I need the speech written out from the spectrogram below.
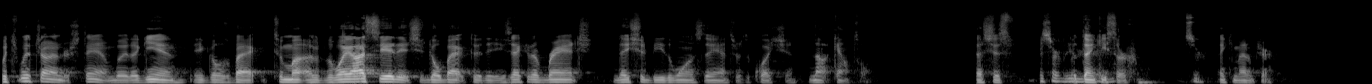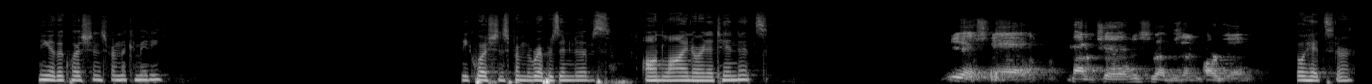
Which, which I understand, but again, it goes back to my, the way I see it, it should go back to the executive branch. They should be the ones to answer the question, not council. That's just, I certainly but thank you, understand. sir. Yes, sir. Thank you, Madam Chair. Any other questions from the committee? Any questions from the representatives online or in attendance? Yes, uh, Madam Chair, this is Representative Harjo. Go ahead, sir.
